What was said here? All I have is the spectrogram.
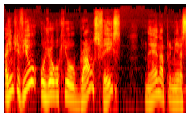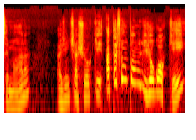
A gente viu o jogo que o Browns fez, né, na primeira semana. A gente achou que até foi um plano de jogo ok,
